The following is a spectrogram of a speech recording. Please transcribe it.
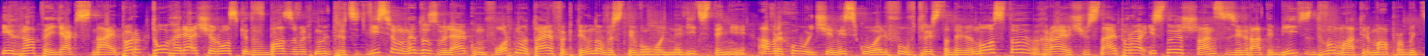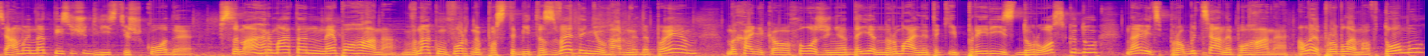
і грати як снайпер, то гарячий розкид в базових 0.38 не дозволяє комфортно та ефективно вести вогонь на відстані. А враховуючи низьку альфу в 390, граючи в снайпера, існує шанс зіграти бій з двома-трьома пробиттями на 1200 шкоди. Сама гармата непогана, вона комфортно по стабі та зведенню, гарний ДПМ, механіка охолодження дає нормальний такий приріст до розкиду, навіть пробиття непогане. Але проблема в тому,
